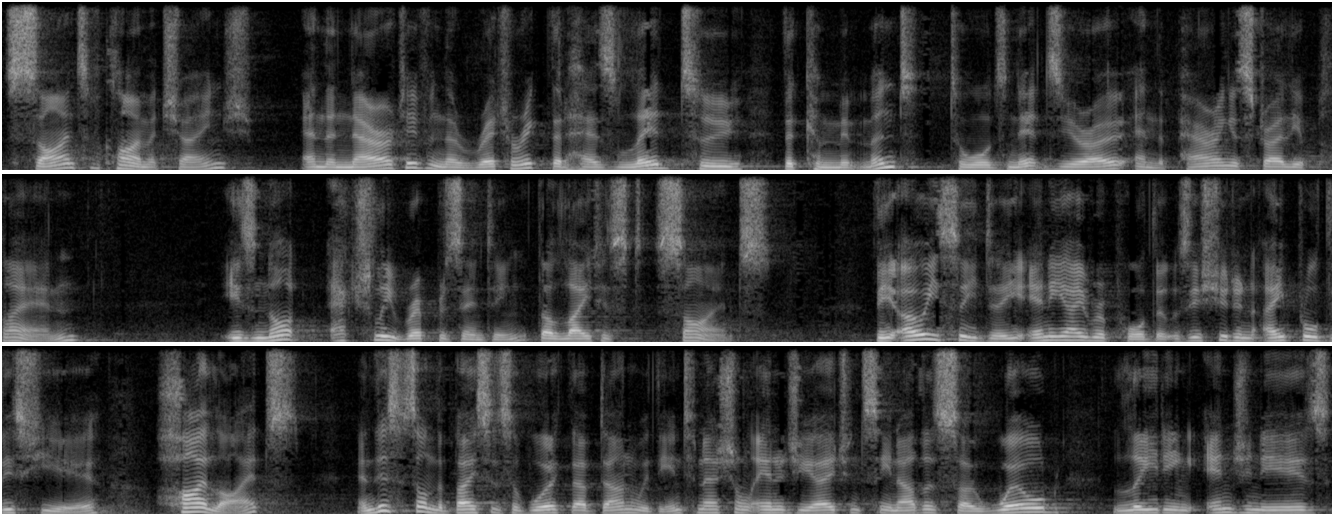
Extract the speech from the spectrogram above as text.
science of climate change and the narrative and the rhetoric that has led to the commitment towards net zero and the Powering Australia plan is not actually representing the latest science. The OECD NEA report that was issued in April this year highlights, and this is on the basis of work they've done with the International Energy Agency and others, so world leading engineers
